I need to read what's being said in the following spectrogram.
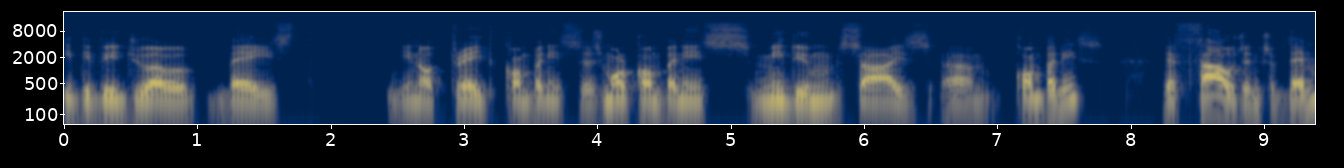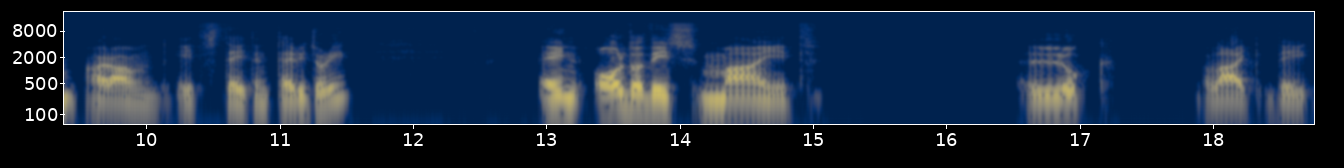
individual based, you know, trade companies, uh, small companies, medium size um, companies. There are thousands of them around each state and territory. And although this might look like they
